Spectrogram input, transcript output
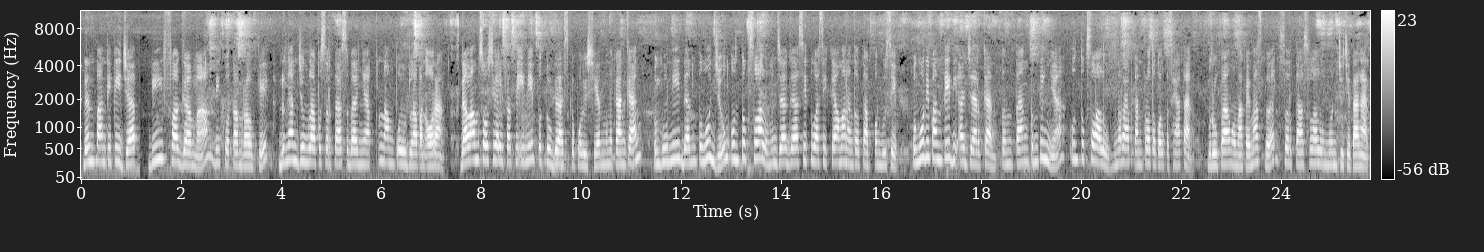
dan panti pijat di Fagama di Kota Merauke dengan jumlah peserta sebanyak 68 orang. Dalam sosialisasi ini, petugas kepolisian menekankan penghuni dan pengunjung untuk selalu menjaga situasi keamanan tetap kondusif. Penghuni panti diajarkan tentang pentingnya untuk selalu menerapkan protokol kesehatan berupa memakai masker serta selalu mencuci tangan.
